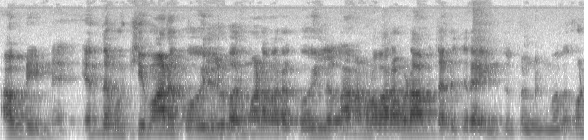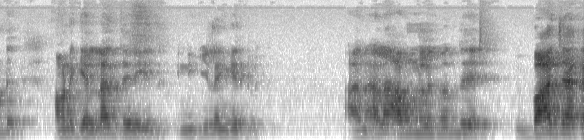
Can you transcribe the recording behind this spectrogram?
அப்படின்னு. எந்த முக்கியமான கோயில்கள் வருமானம் வர கோயிலெல்லாம் நம்மளை வரவிடாம தடுக்கிற இந்துக்கள் முதற்கொண்டு அவனுக்கு எல்லாம் தெரியுது இன்னைக்கு இளைஞர்களுக்கு. அதனால அவங்களுக்கு வந்து பாஜக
